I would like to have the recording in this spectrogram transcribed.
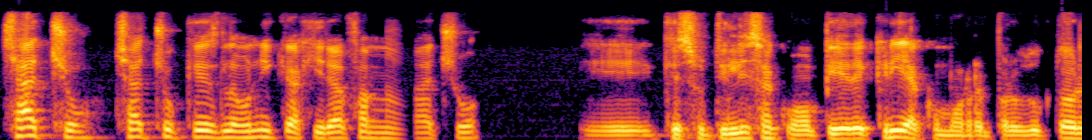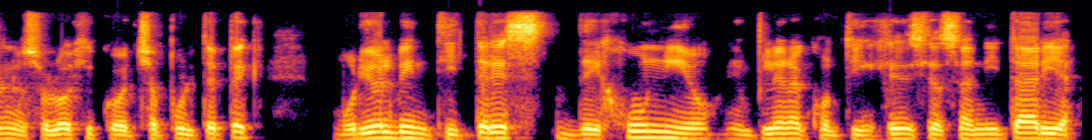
chacho, chacho que es la única jirafa macho eh, que se utiliza como pie de cría, como reproductor en el zoológico de Chapultepec. Murió el 23 de junio en plena contingencia sanitaria.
